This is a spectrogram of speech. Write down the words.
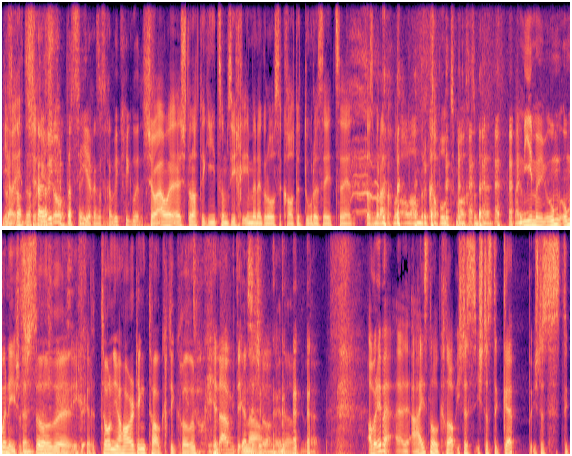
Ja, Das kann, das das ist kann ja wirklich schon passieren. Das kann wirklich gut Schon auch eine Strategie, um sich immer einen grossen Kader durchzusetzen, dass man einfach mal alle anderen kaputt macht. Und dann, wenn niemand um, um ist, Das dann, ist so dann die. Tonya Harding-Taktik, oder? Genau, mit der Genau, Eisenstange. genau, Aber eben, äh, 1-0, knapp. Ist das, ist das der Göpp, ist das der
